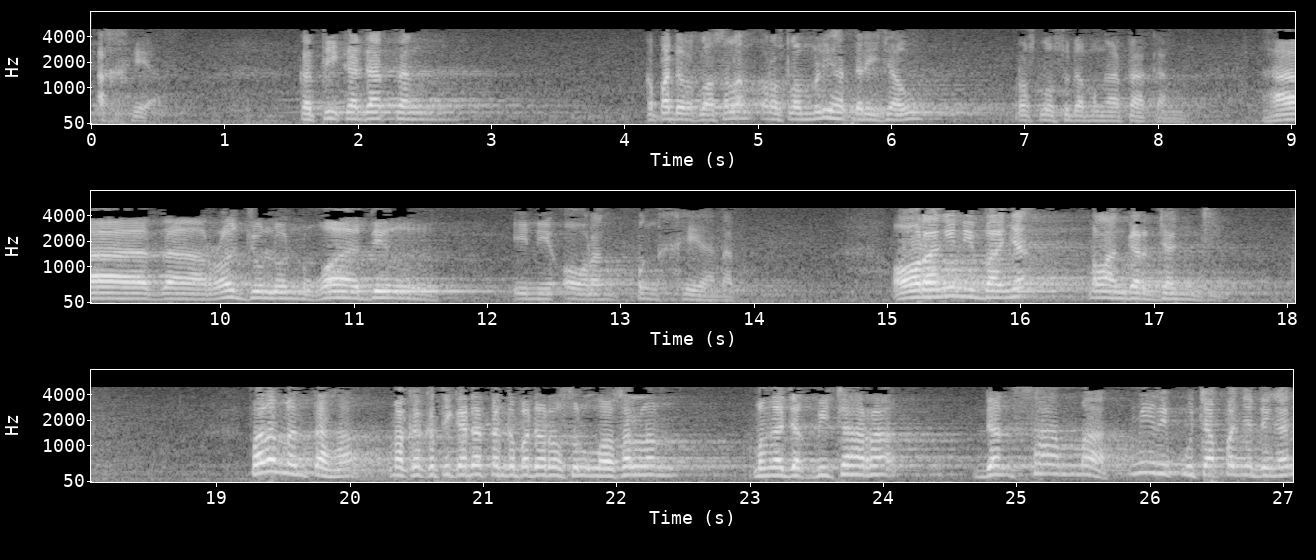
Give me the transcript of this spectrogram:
al-Akhyar. Ketika datang kepada Rasulullah SAW, Rasulullah melihat dari jauh, Rasulullah sudah mengatakan, Hada rajulun ghadir. Ini orang pengkhianat. Orang ini banyak melanggar janji. Falam mantaha, maka ketika datang kepada Rasulullah SAW, mengajak bicara, dan sama mirip ucapannya dengan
